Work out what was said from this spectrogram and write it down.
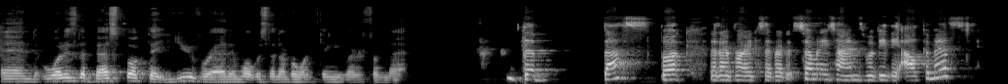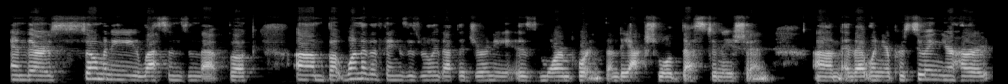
And what is the best book that you've read, and what was the number one thing you learned from that? The best book that I've read, because I've read it so many times, would be The Alchemist and there's so many lessons in that book. Um, but one of the things is really that the journey is more important than the actual destination. Um, and that when you're pursuing your heart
